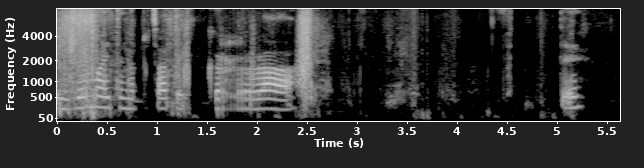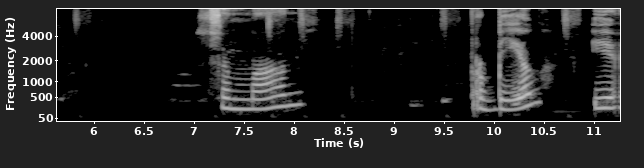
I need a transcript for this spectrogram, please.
і ви маєте написати крафт Семан пробіл і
